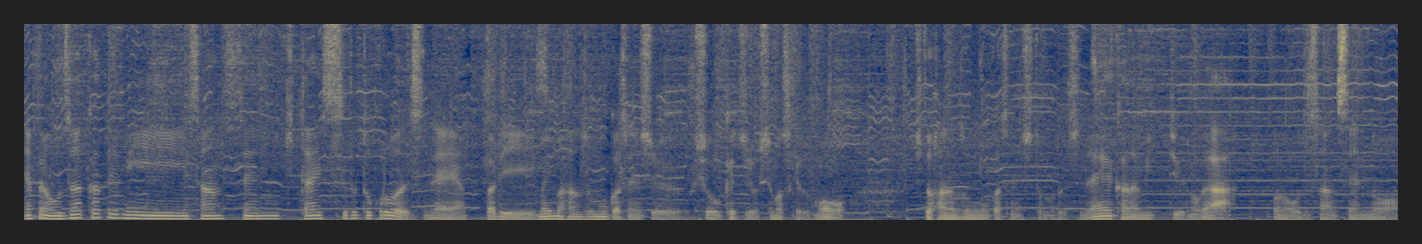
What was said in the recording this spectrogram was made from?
やっぱりオズアカデミー参戦に期待するところはですね、やっぱり、まあ、今、花園桃佳選手、負傷を欠場してますけども、ちょっと花園桃佳選手とのですね、絡みっていうのが、このオズ参戦の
